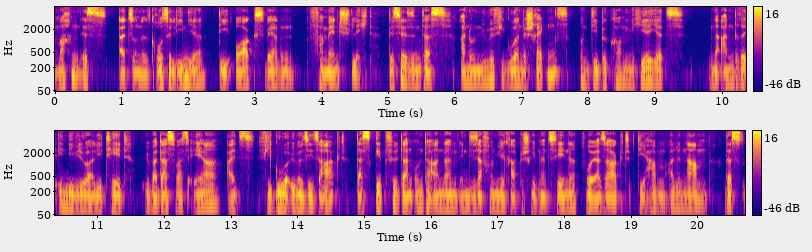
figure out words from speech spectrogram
machen, ist als so eine große Linie, die Orks werden vermenschlicht. Bisher sind das anonyme Figuren des Schreckens und die bekommen hier jetzt eine andere Individualität über das, was er als Figur über sie sagt. Das gipfelt dann unter anderem in dieser von mir gerade beschriebenen Szene, wo er sagt, die haben alle Namen. Das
